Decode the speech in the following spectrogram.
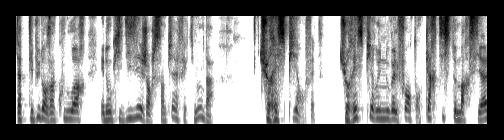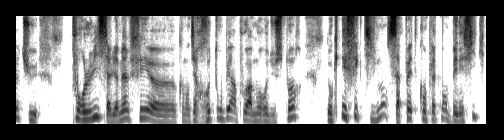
t'es plus dans un couloir. Et donc il disait Georges Saint-Pierre effectivement, bah tu respires en fait. Tu respires une nouvelle fois en tant qu'artiste martial. Tu pour lui, ça lui a même fait, euh, comment dire, retomber un peu amoureux du sport. Donc effectivement, ça peut être complètement bénéfique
